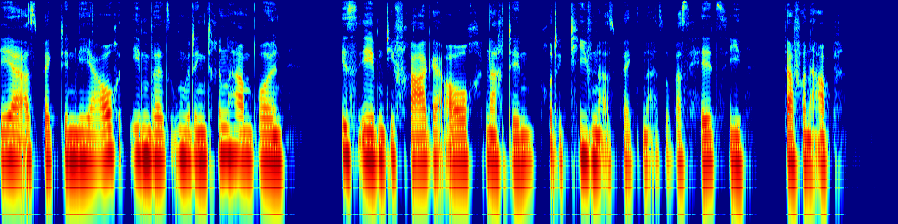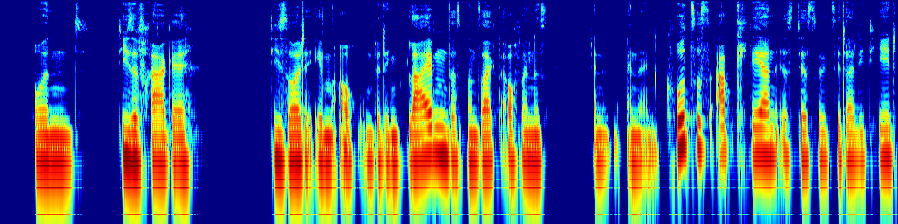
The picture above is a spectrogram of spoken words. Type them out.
der Aspekt, den wir ja auch ebenfalls unbedingt drin haben wollen, ist eben die Frage auch nach den protektiven Aspekten. Also was hält sie davon ab? Und diese Frage, die sollte eben auch unbedingt bleiben, dass man sagt, auch wenn es ein, ein, ein kurzes Abklären ist der Suizidalität,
